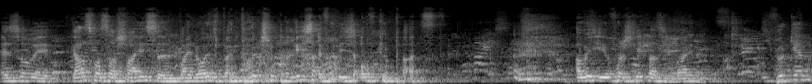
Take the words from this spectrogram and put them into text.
ey, sorry, Gaswasser scheiße, bei Deutsch, beim deutschen Bericht einfach nicht aufgepasst. Aber ihr versteht, was ich meine. Ich würde gern,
